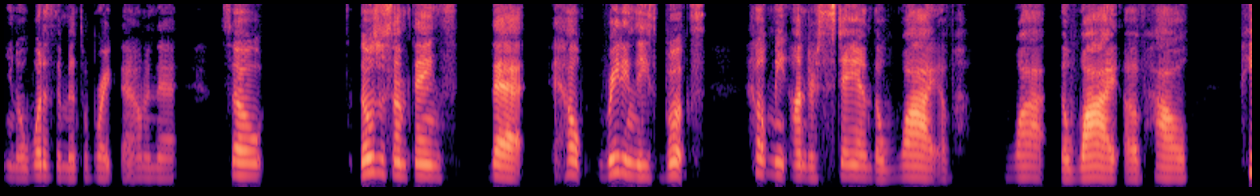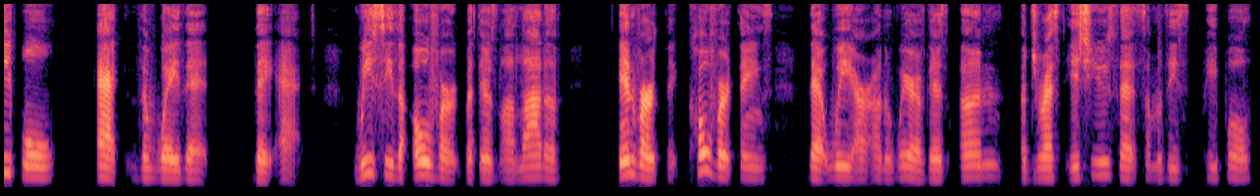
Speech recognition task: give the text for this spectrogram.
you know, what is the mental breakdown in that? So those are some things that help reading these books help me understand the why of why the why of how people act the way that they act. We see the overt, but there's a lot of invert covert things that we are unaware of. There's unaddressed issues that some of these people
